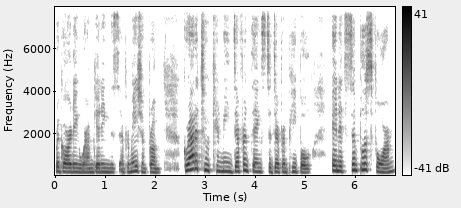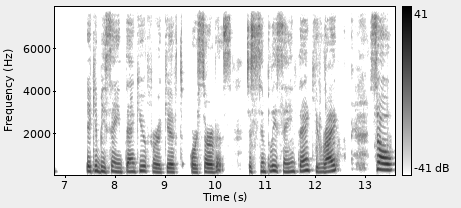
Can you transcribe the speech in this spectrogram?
regarding where I'm getting this information from. Gratitude can mean different things to different people, in its simplest form, it can be saying thank you for a gift or service. Just simply saying thank you, right? So,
